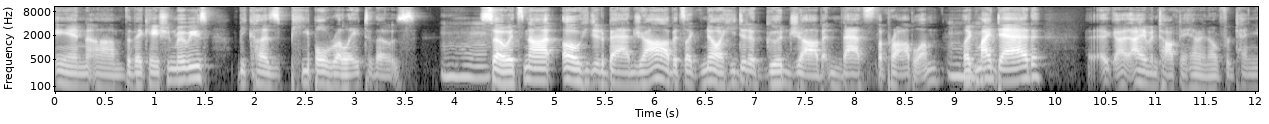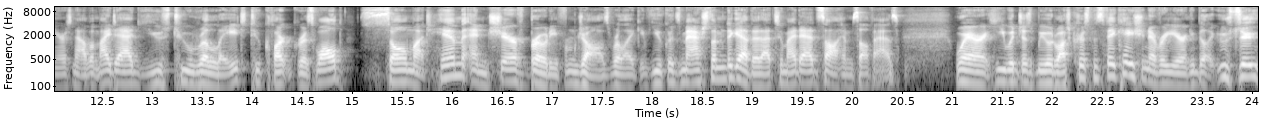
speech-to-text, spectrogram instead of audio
in um, the vacation movies because people relate to those. Mm-hmm. So it's not, oh, he did a bad job. It's like, no, he did a good job, and that's the problem. Like mm-hmm. my dad, I, I haven't talked to him in oh, over 10 years now, but my dad used to relate to Clark Griswold so much. Him and Sheriff Brody from Jaws were like, if you could smash them together, that's who my dad saw himself as. Where he would just, we would watch Christmas Vacation every year, and he'd be like, You see,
